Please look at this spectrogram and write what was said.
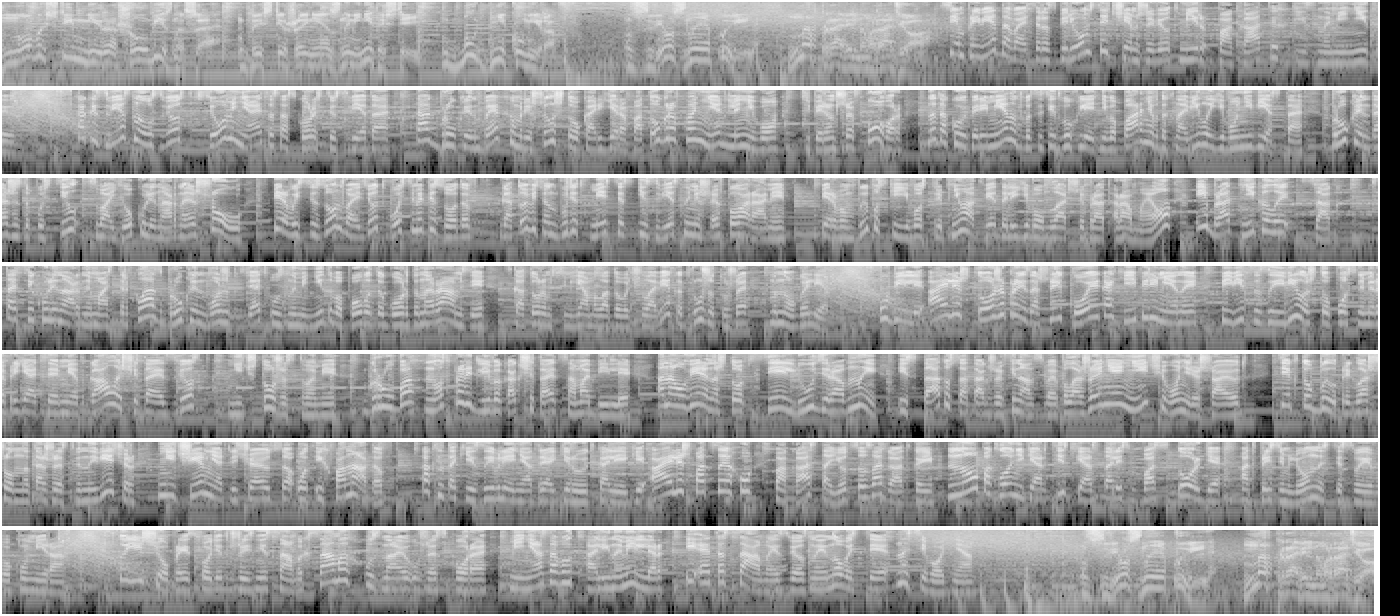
Новости мира шоу-бизнеса. Достижения знаменитостей. Будни кумиров. Звездная пыль на правильном радио. Всем привет, давайте разберемся, чем живет мир богатых и знаменитых. Как известно, у звезд все меняется со скоростью света. Так Бруклин Бекхэм решил, что карьера фотографа не для него. Теперь он шеф-повар. На такую перемену 22-летнего парня вдохновила его невеста. Бруклин даже запустил свое кулинарное шоу. В первый сезон войдет 8 эпизодов. Готовить он будет вместе с известными шеф-поварами. В первом выпуске его стряпню отведали его младший брат Ромео и брат Николы Зак – кстати, кулинарный мастер-класс Бруклин может взять у знаменитого повода Гордона Рамзи, с которым семья молодого человека дружит уже много лет. У Билли Айлиш тоже произошли кое-какие перемены. Певица заявила, что после мероприятия Мед Галла считает звезд ничтожествами. Грубо, но справедливо, как считает сама Билли. Она уверена, что все люди равны, и статус, а также финансовое положение ничего не решают. Те, кто был приглашен на торжественный вечер, ничем не отличаются от их фанатов. Как на такие заявления отреагируют коллеги Айлиш по цеху, пока остается загадкой. Но поклонники артистки остались в восторге от приземленности своего кумира. Что еще происходит в жизни самых-самых, узнаю уже скоро. Меня зовут Алина Миллер, и это самые звездные новости на сегодня. Звездная пыль на правильном радио.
